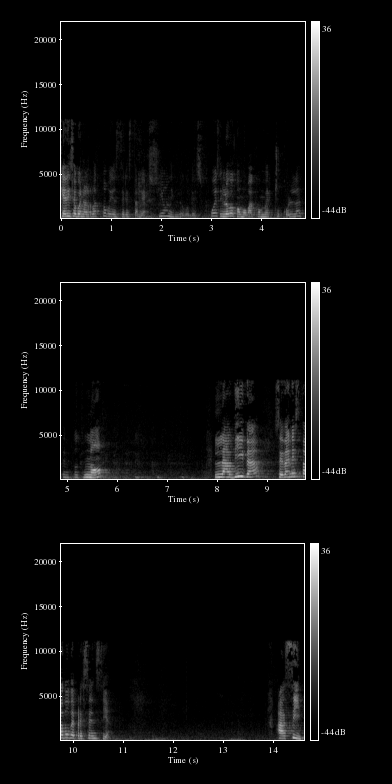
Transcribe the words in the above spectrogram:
que dice, bueno, al rato voy a hacer esta reacción y luego después, y luego como va a comer chocolate, entonces, no. La vida se da en estado de presencia. Así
